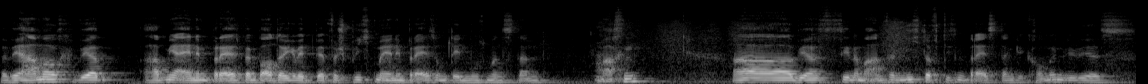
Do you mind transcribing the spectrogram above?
Wir haben auch, wir haben ja einen Preis, beim Bauträgerwettbewerb verspricht man einen Preis, um den muss man es dann machen. Äh, wir sind am Anfang nicht auf diesen Preis dann gekommen, wie wir es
